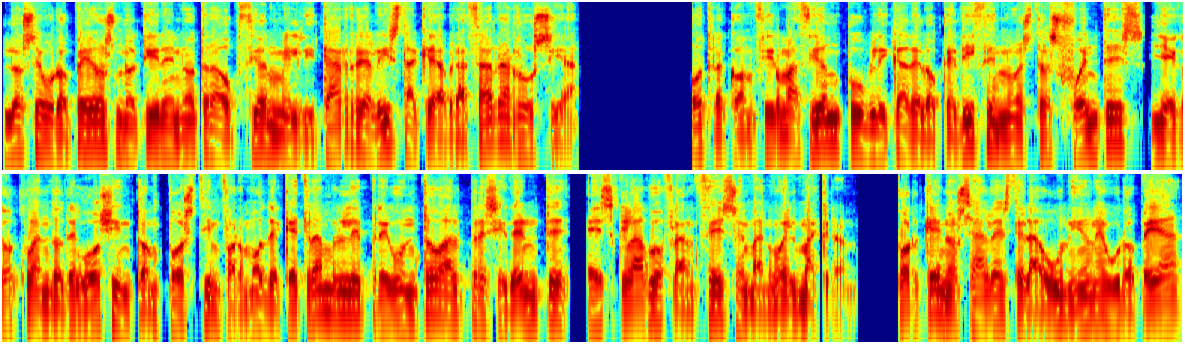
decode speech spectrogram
los europeos no tienen otra opción militar realista que abrazar a Rusia. Otra confirmación pública de lo que dicen nuestras fuentes llegó cuando The Washington Post informó de que Trump le preguntó al presidente, esclavo francés Emmanuel Macron, ¿por qué no sales de la Unión Europea?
